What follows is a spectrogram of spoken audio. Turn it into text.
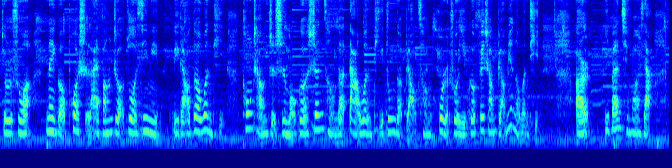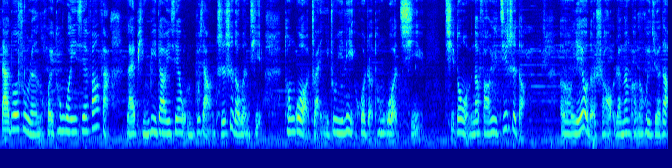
就是说，那个迫使来访者做心理理疗的问题，通常只是某个深层的大问题中的表层，或者说一个非常表面的问题。而一般情况下，大多数人会通过一些方法来屏蔽掉一些我们不想直视的问题，通过转移注意力或者通过启启动我们的防御机制等。嗯，也有的时候人们可能会觉得，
